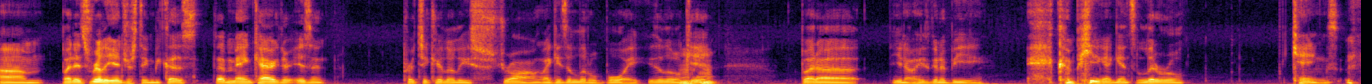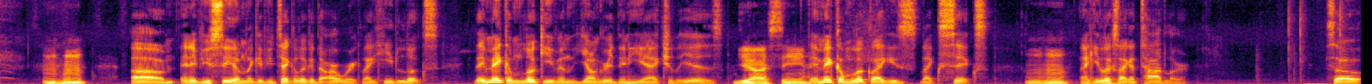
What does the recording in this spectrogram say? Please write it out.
um, but it's really interesting because the main character isn't particularly strong like he's a little boy he's a little kid Mhm. but uh you know he's gonna be competing against literal kings hmm um, and if you see him, like if you take a look at the artwork, like he looks, they make him look even younger than he actually is. Yeah, I see. They make him look like he's like six, hmm like he looks like a toddler. So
